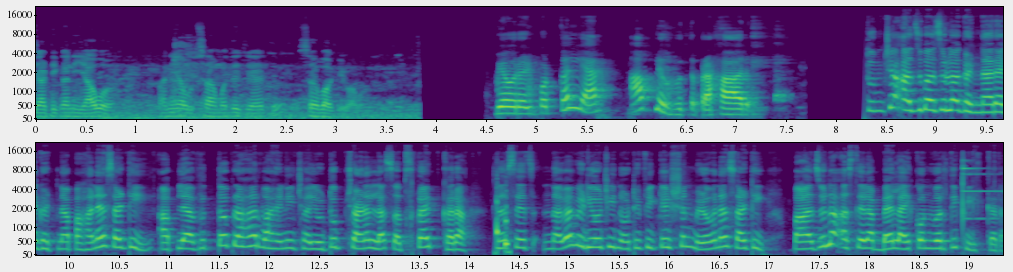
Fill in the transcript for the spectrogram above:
या ठिकाणी यावं आणि या उत्साहामध्ये जे आहे ते सहभागी व्हावं. ब्युरो रिपोर्ट कल्याण आपले वृत्तप्रहार तुमच्या आजूबाजूला घडणाऱ्या घटना पाहण्यासाठी आपल्या वृत्तप्रहार वाहिनीच्या यूट्यूब चॅनलला सबस्क्राईब करा. तसेच नव्या व्हिडिओची नोटिफिकेशन मिळवण्यासाठी बाजूला असलेल्या बेल आयकॉनवरती क्लिक करा.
